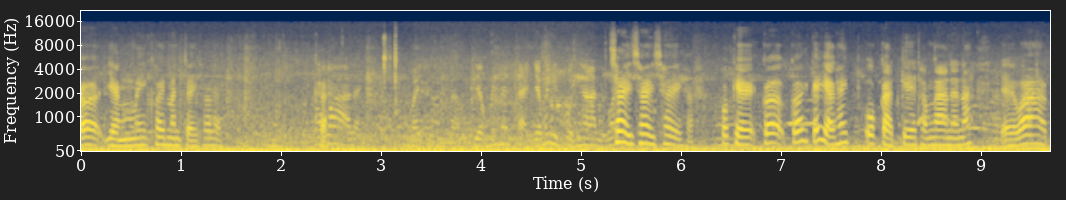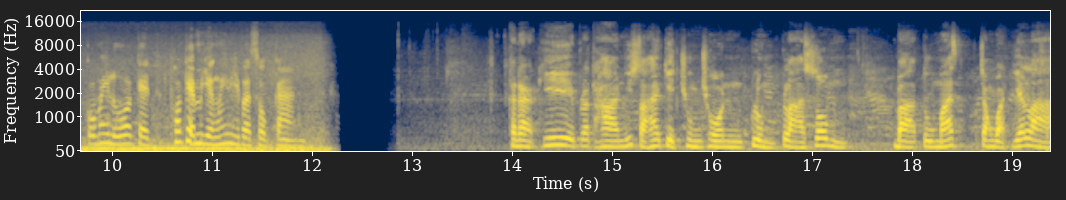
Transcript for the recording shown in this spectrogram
ก็ยังไม่ค่อยมั่นใจเท่าไหร่เพราะว่าอะไรทำไมถึงแบบยังไม่มั่นใจยังไม่เห็นผลงานหรือว่าใช่ใช่ใช่ค่ะเพราะแกก็ก็ก็อยากให้โอกาสแกทำงานนะนะ แต่ว่าก็ไม่รู้ว่าแกเพราะแกยังไม่มีประสบการณ์ ขณะที่ประธานวิสาหกิจชุมชน กลุ่มปลาส้ม บาตูมัส จังหวัดยะลา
